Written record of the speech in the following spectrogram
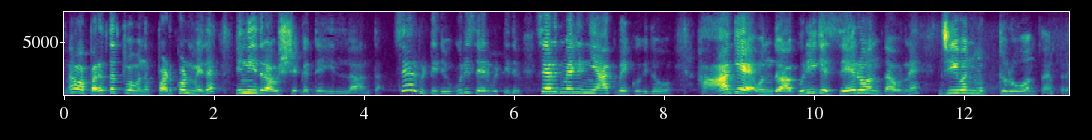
ನಾವು ಆ ಪರತತ್ವವನ್ನು ಪಡ್ಕೊಂಡ್ಮೇಲೆ ಇನ್ನಿದ್ರ ಅವಶ್ಯಕತೆ ಇಲ್ಲ ಅಂತ. ಸೇರ್ಬಿಟ್ಟಿದೀವಿ, ಗುರಿ ಸೇರ್ಬಿಟ್ಟಿದೀವಿ. ಸೇರಿದ್ಮೇಲೆ ಇನ್ ಯಾಕೆ ಬೇಕು ಇದು? ಹಾಗೆ ಒಂದು ಆ ಗುರಿಗೆ ಸೇರೋ ಅಂತ ಅವ್ರನ್ನೇ ಜೀವನ್ ಮುಕ್ತರು ಅಂತ ಇರ್ತಾರೆ.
